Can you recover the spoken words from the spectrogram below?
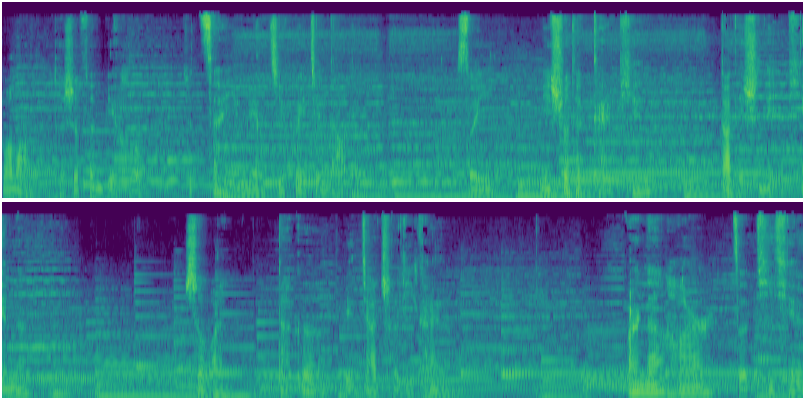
往往都是分别后就再也没有机会见到的，所以你说的改天，到底是哪一天呢？说完，大哥便驾车离开了，而男孩则提前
